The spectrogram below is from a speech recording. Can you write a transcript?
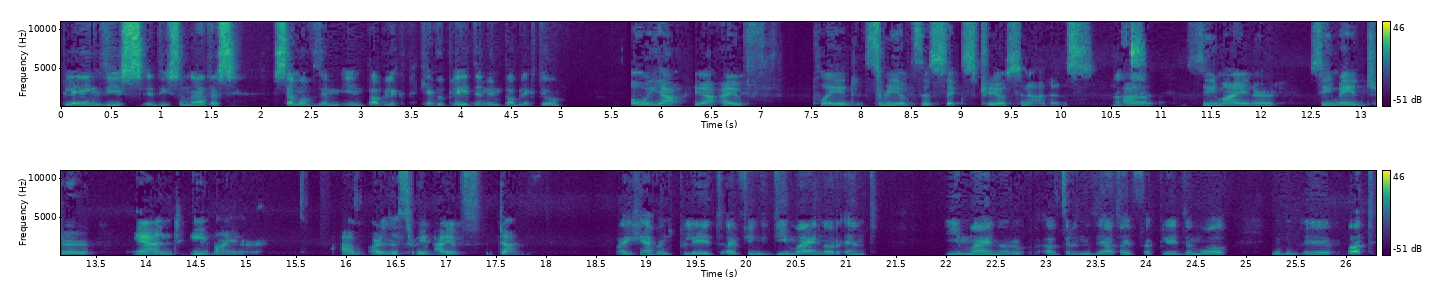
playing these uh, these sonatas, some of them in public. Have you played them in public too? Oh yeah, yeah. I've played three of the six trio sonatas: uh-huh. uh, C minor, C major, and E minor. Um, are the three I've done. I haven't played. I think D minor and E minor. Other than that, I've I played them all. Mm-hmm. Uh, but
